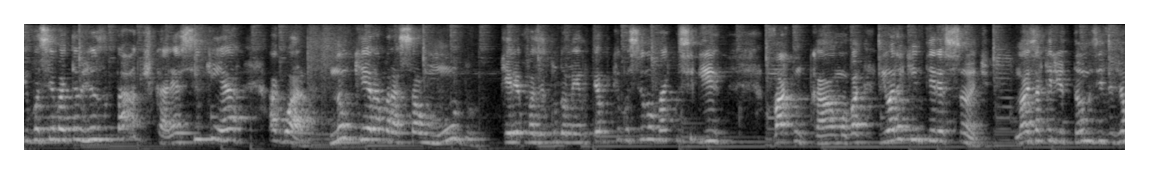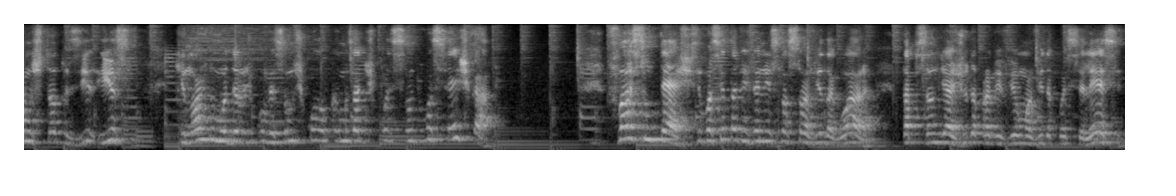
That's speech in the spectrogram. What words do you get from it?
e você vai ter os resultados, cara. É assim que é. Agora, não queira abraçar o mundo, querer fazer tudo ao mesmo tempo, porque você não vai conseguir vá com calma. Vá... E olha que interessante, nós acreditamos e vivemos tanto isso que nós, no modelo de conversão, nos colocamos à disposição de vocês, cara. Faça um teste. Se você está vivendo isso na sua vida agora, está precisando de ajuda para viver uma vida com excelência,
